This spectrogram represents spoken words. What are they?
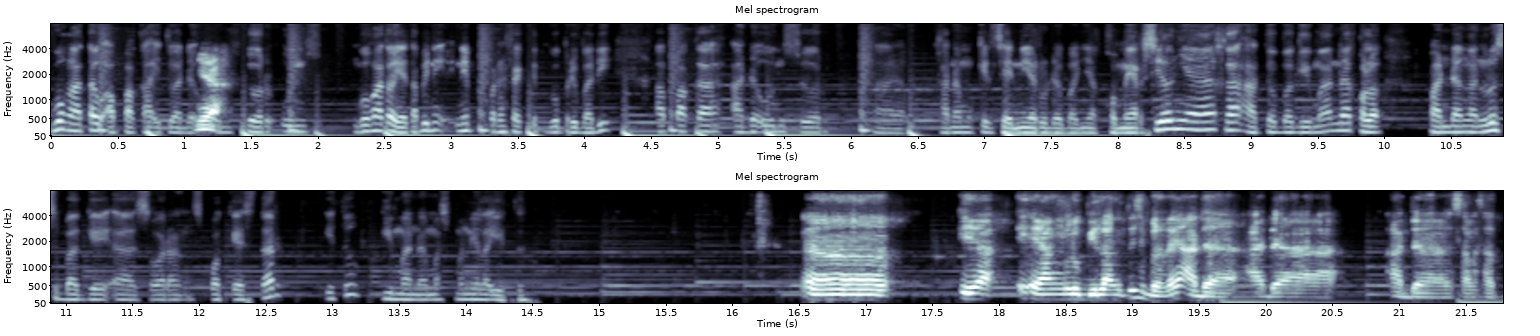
Gua nggak tahu apakah itu ada Ya. unsur unsur gua nggak tahu ya, tapi ini ini perspektif gue pribadi apakah ada unsur uh, karena mungkin senior udah banyak komersilnya kah atau bagaimana kalau pandangan lu sebagai uh, seorang podcaster itu gimana Mas menilai itu? Eh, ya yang lu bilang itu sebenarnya ada ada ada salah satu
